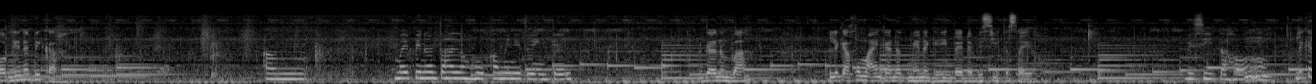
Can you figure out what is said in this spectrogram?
O, ginabi ka. Um, may pinuntahan lang ho kami ni Twinkle. Ganun ba? Halika, kumain ka na at may naghihintay na bisita sa'yo. Bisita ho. Mm Halika.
